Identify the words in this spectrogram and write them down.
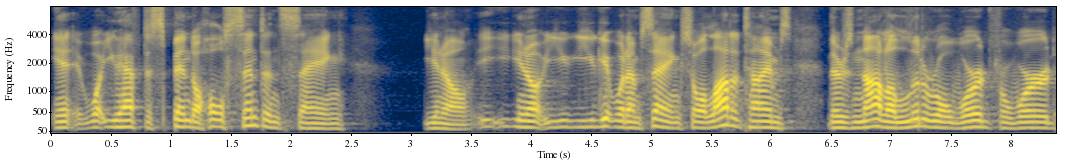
in what you have to spend a whole sentence saying you know you know you, you get what i'm saying. So a lot of times there's not a literal word for word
